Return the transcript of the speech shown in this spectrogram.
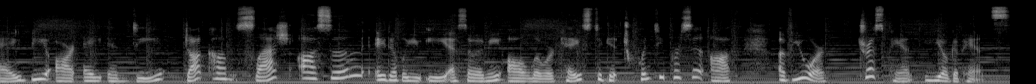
A B R A N D.com slash awesome, A W E S O M E, all lowercase, to get 20% off of your dress pant yoga pants.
